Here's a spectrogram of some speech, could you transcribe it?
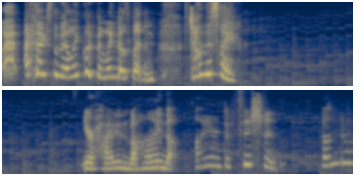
I accidentally clicked the Windows button. John, this way. You're hiding behind the iron deficient. Thunder?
